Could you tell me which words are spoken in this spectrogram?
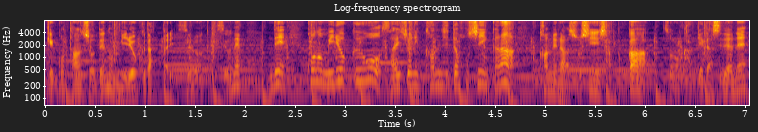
結構単焦点の魅力だったりするわけですよね。でこの魅力を最初に感じてほしいからカメラ初心者とかその駆け出しでね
